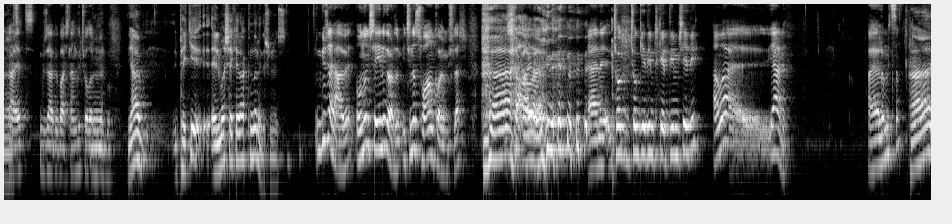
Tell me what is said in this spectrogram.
Evet. gayet güzel bir başlangıç olabilir Evet. bu. Ya peki elma şekeri hakkında ne düşünüyorsun? Güzel abi. Onun şeyini gördüm. İçine soğan koymuşlar. Aynen. yani çok çok yediğim tükettiğim bir şey değil. Ama e, yani. Ayarlamışsın. Ha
